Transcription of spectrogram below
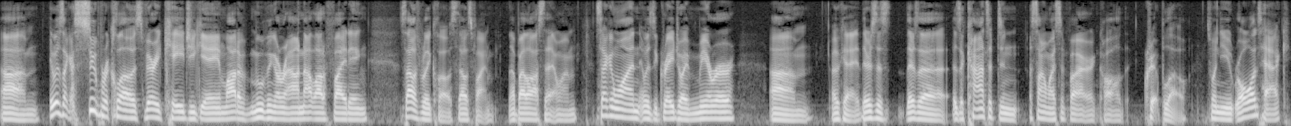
Um, it was like a super close, very cagey game. A lot of moving around, not a lot of fighting. So that was really close. That was fine. But I lost that one. Second one, it was a Greyjoy mirror. Um, okay, there's this. There's a there's a concept in A Song of Ice and Fire called crit blow. It's when you roll an attack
